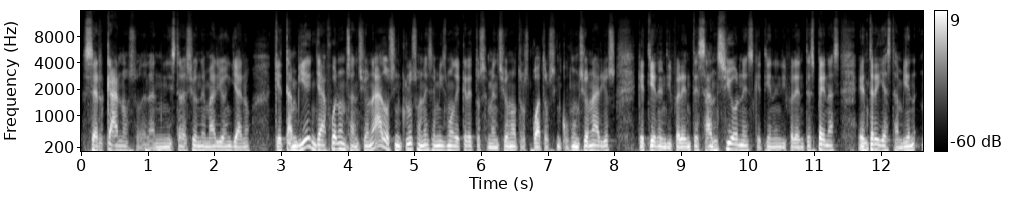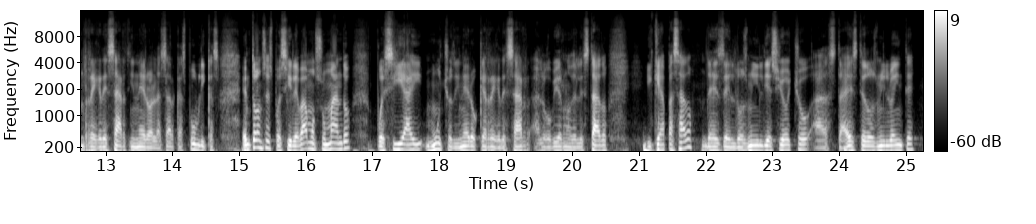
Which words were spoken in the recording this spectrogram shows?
cercanos o de la administración de Mario Anguiano que también ya fueron sancionados, incluso en ese mismo decreto se menciona otros cuatro o cinco funcionarios que tienen diferentes sanciones, que tienen diferentes penas, entre ellas también regresar dinero a las arcas públicas. Entonces, pues si le vamos sumando, pues sí hay mucho dinero que regresar al gobierno del Estado. ¿Y qué ha pasado? Desde el 2018 hasta este 2020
